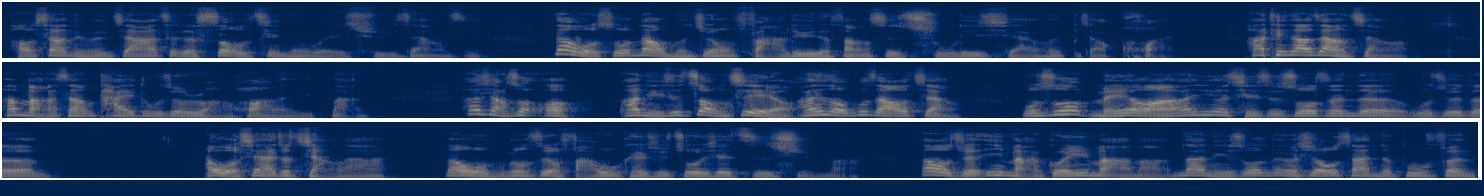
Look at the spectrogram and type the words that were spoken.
好像你们家这个受尽的委屈这样子。那我说，那我们就用法律的方式处理起来会比较快。他听到这样讲啊，他马上态度就软化了一半。他想说，哦啊，你是中介哦，啊，你怎么不早讲？我说没有啊，因为其实说真的，我觉得啊，我现在就讲啦。那我们公司有法务可以去做一些咨询嘛。那我觉得一码归一码嘛。那你说那个修缮的部分，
